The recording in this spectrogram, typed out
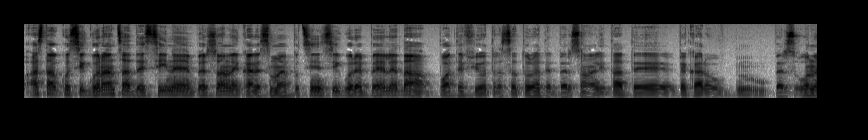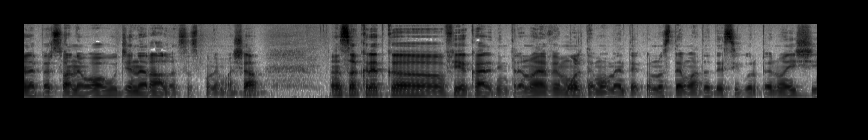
Asta cu siguranța de sine, persoanele care sunt mai puțin sigure pe ele, da, poate fi o trăsătură de personalitate pe care o, pers- unele persoane o au generală, să spunem așa. Însă cred că fiecare dintre noi avem multe momente când nu suntem atât de siguri pe noi și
